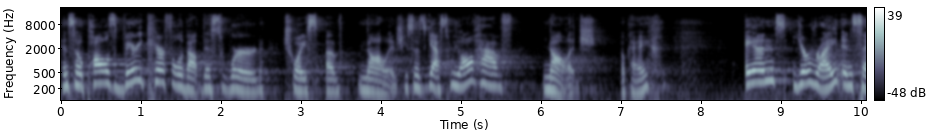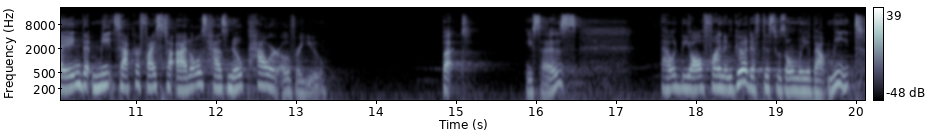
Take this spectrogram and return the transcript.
And so Paul's very careful about this word choice of knowledge. He says, Yes, we all have knowledge, okay? And you're right in saying that meat sacrificed to idols has no power over you. But, he says, that would be all fine and good if this was only about meat.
